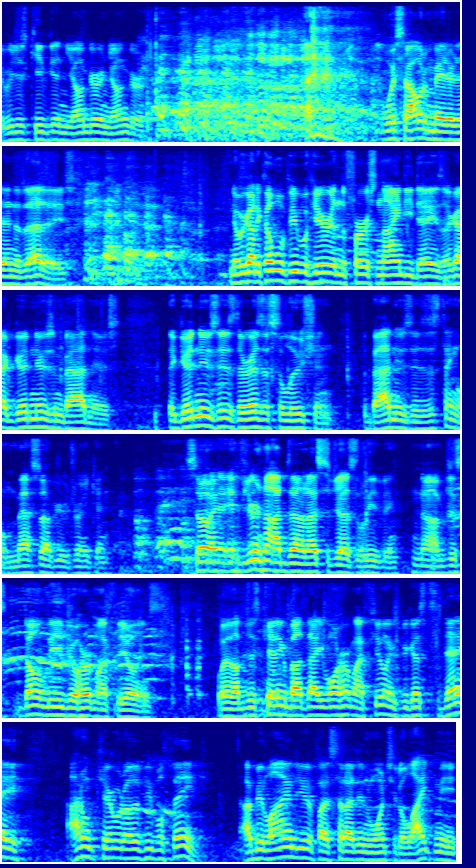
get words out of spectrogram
We just keep getting younger and younger. Wish I would have made it into that age. You know, we got a couple of people here in the first 90 days. I got good news and bad news. The good news is there is a solution. The bad news is this thing will mess up your drinking. So if you're not done, I suggest leaving. No, I'm just don't leave. You'll hurt my feelings. Well, I'm just kidding about that. You won't hurt my feelings because today I don't care what other people think. I'd be lying to you if I said I didn't want you to like me,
